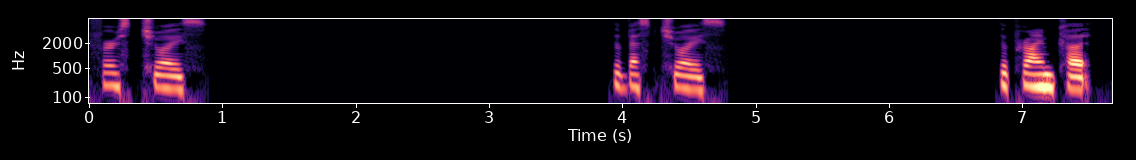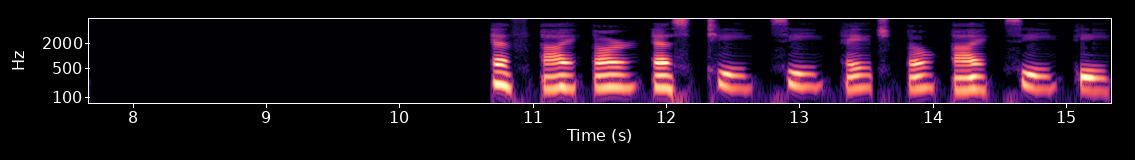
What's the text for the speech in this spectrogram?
First choice. The best choice. The prime cut. F I R S T C H O I C E.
